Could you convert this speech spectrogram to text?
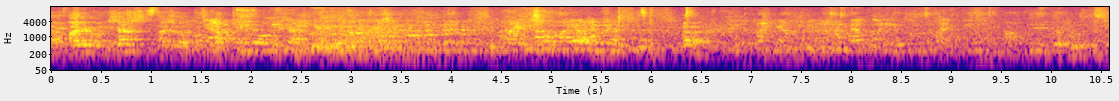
আর ভাই এখন শেষ আসো আমি এটা বলতেছি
